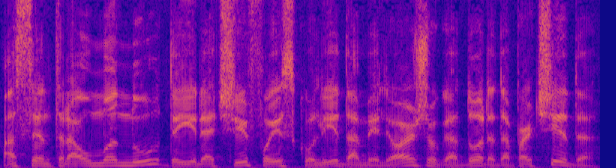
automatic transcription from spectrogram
A central Manu de Irati foi escolhida a melhor jogadora da partida.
